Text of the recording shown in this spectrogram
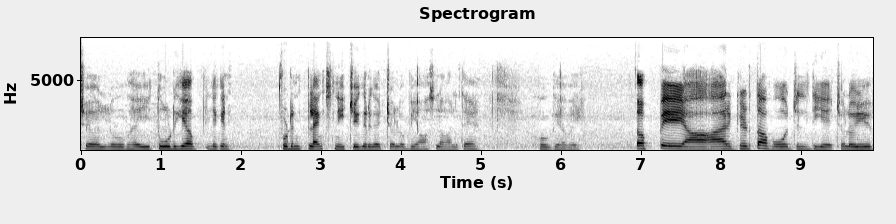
चलो भाई टूट गया, लेकिन वुडन प्लैंक्स नीचे गिर गए। चलो अभी यहाँ से लगा लेते हैं। हो गया भाई। अबे यार, गिरता बहुत जल्दी है। चलो ये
